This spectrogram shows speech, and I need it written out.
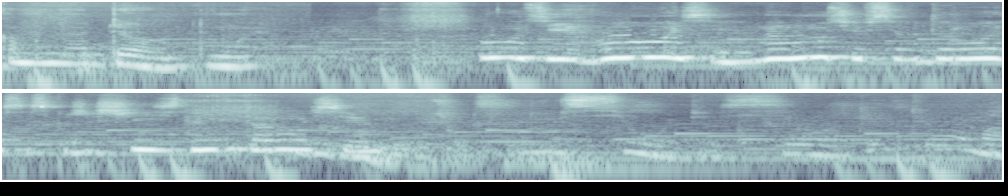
Тему не отдам домой. Гусі, гусі, намучився в дорозі, скажи, шість днів в дорозі. Сьогодні, сьогодні. Тема.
